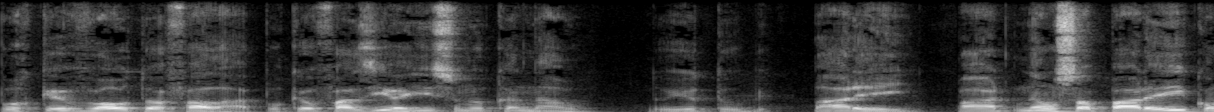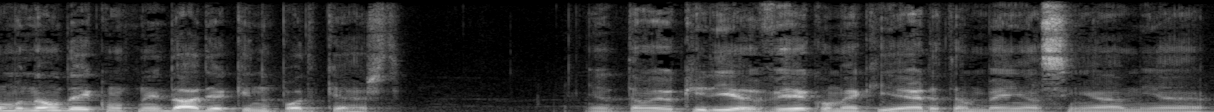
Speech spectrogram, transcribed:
Por que volto a falar? Porque eu fazia isso no canal do YouTube. Parei. Não só parei, como não dei continuidade aqui no podcast. Então eu queria ver como é que era também assim a minha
